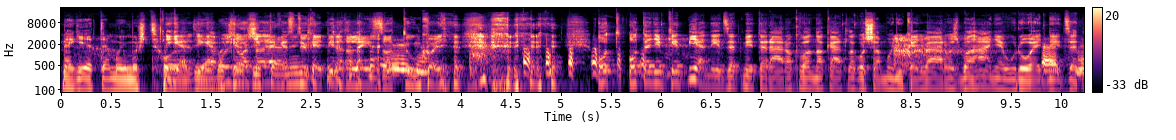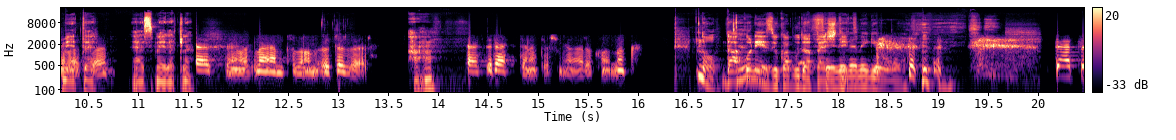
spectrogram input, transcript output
megértem, hogy most Hollandiába Igen, igen most gyorsan elkezdtük, egy pillanatra leizzadtunk, hogy ott, ott egyébként milyen négyzetméter árak vannak átlagosan mondjuk egy városban? Hány euró egy négyzetméter? Eszméletlen. Eszméletlen, nem tudom, 5000. Aha. Ez rettenetes árak vannak. No, de akkor nézzük a Budapestit. még jó. Tehát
